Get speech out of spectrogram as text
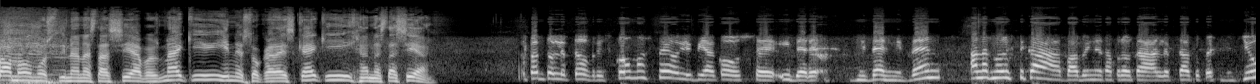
Πάμε όμως στην Αναστασία Βοσνάκη, είναι στο Καραϊσκάκι. Αναστασία. Στο πέμπτο λεπτό βρισκόμαστε, Ολυμπιακός ε, Ίντερ 0-0. Αναγνωριστικά Μπάμπη είναι τα πρώτα λεπτά του παιχνιδιού.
